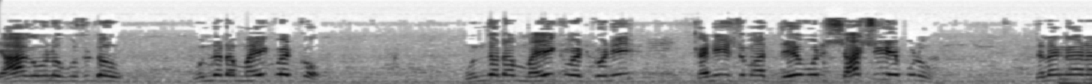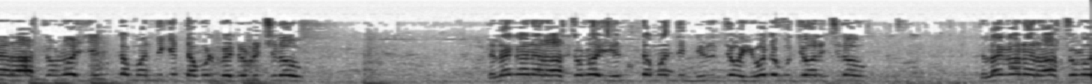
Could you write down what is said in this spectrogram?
యాగంలో కూర్చుంటావు. ముందట మైక్ పెట్టుకో. ముందట మైక్ పెట్టుకొని కనీసం ఆ దేవుని సాక్షి ఎప్పుడు తెలంగాణ రాష్ట్రంలో ఎంతమందికి డబుల్ బెడ్రూమ్లు ఇచ్చినావు? తెలంగాణ రాష్ట్రంలో ఎంతమంది నిరుద్యోగ యువతకు ఉద్యోగాలు ఇచ్చినావు? తెలంగాణ రాష్ట్రంలో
